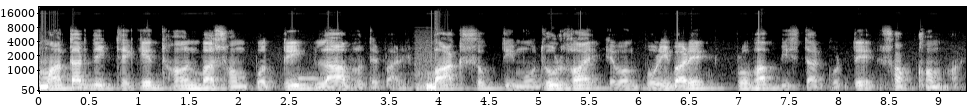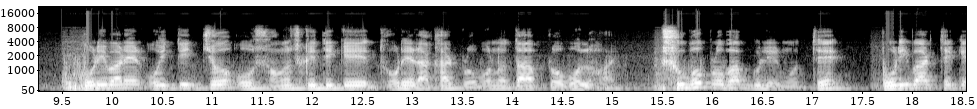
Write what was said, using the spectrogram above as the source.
মাতার দিক থেকে ধন বা সম্পত্তি লাভ হতে পারে। বাক শক্তি মধুর হয় এবং পরিবারে প্রভাব বিস্তার করতে সক্ষম হয়। পরিবারের ঐতিহ্য ও সংস্কৃতিকে ধরে রাখার প্রবণতা প্রবল হয়। শুভ প্রভাবগুলির মধ্যে পরিবার থেকে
